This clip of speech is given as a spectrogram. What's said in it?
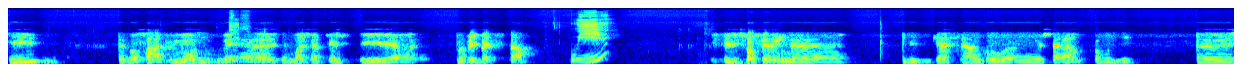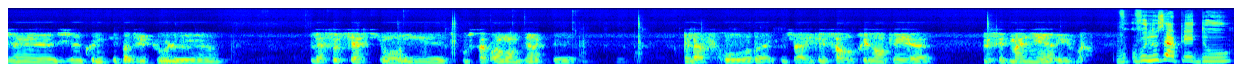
Oui, euh, bonsoir à tout le monde. Euh, moi, j'appelle, c'est, euh, je m'appelle Batista. Oui. C'est juste pour faire une, dédicace et un gros shout-out, comme on dit. je ne connaissais pas du tout l'association et je trouve ça vraiment bien que, l'afro-culturalité soit représentée de cette manière. Et voilà. Vous, nous appelez d'où?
